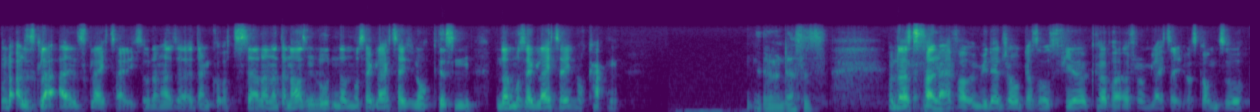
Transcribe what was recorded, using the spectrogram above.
und alles, alles gleichzeitig. So, dann, hat er, dann kotzt er, dann hat er Nasenbluten, dann muss er gleichzeitig noch pissen und dann muss er gleichzeitig noch kacken. Ja, das ist. Und das ist halt einfach irgendwie der Joke, dass aus vier Körperöffnungen gleichzeitig was kommt. So.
